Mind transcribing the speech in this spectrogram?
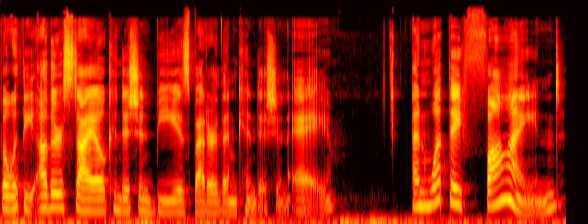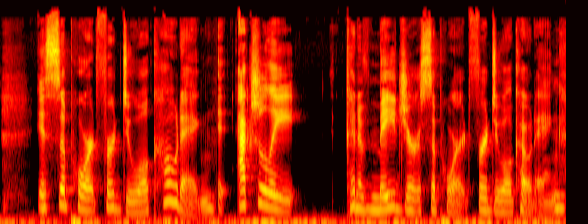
but with the other style, condition B is better than condition A. And what they find is support for dual coding. It actually, kind of major support for dual coding.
